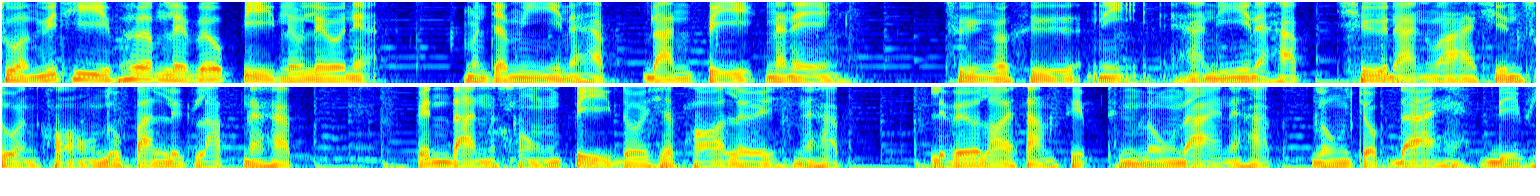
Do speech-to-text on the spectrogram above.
ส่วนวิธีเพิ่มเลเวลปีกเร็วๆเนี่ย มันจะมีนะครับดันปีกนั่นเอง ซึ่งก็คือนี่อันนี้นะครับ ชื่อดันว่าชิ้นส่วนของรูปปั้นลึกลับนะครับ เป็นดันของปีกโดยเฉพาะเลยนะครับเลเวล 130 ถึงลงได้นะครับ ลงจบได้ DP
